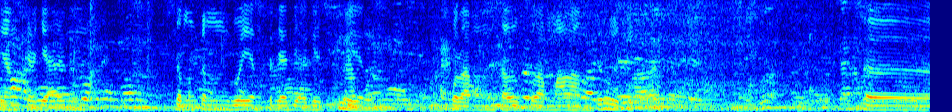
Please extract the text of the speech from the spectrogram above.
Yang kerjaan teman-teman gue yang kerja di agensi yang pulang selalu pulang malam terus gitu. eh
